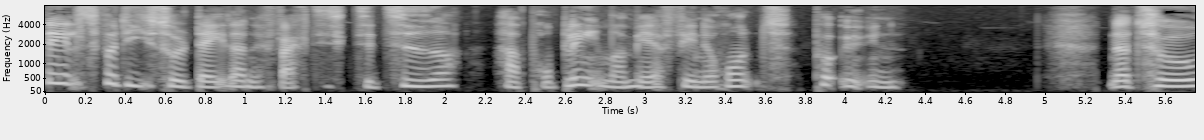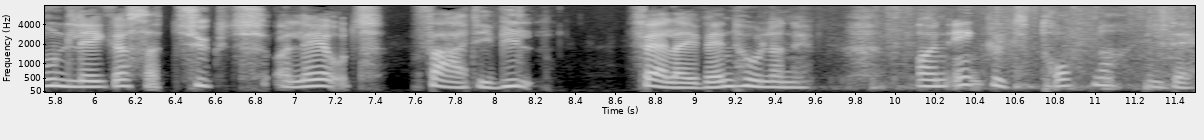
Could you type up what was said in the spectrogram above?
dels fordi soldaterne faktisk til tider har problemer med at finde rundt på øen. Når togen lægger sig tykt og lavt, farer de vild, falder i vandhullerne, og en enkelt drukner endda.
